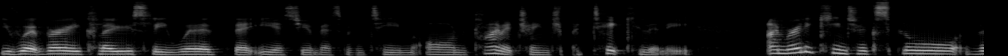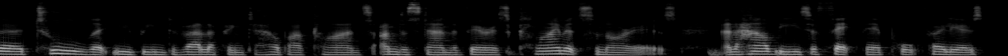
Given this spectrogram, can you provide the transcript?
you've worked very closely with the ESG investment team on climate change, particularly. I'm really keen to explore the tool that you've been developing to help our clients understand the various climate scenarios and how these affect their portfolios.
